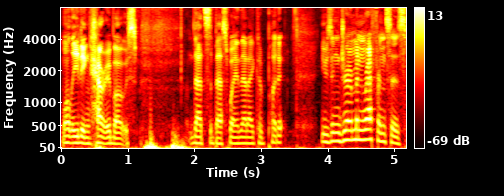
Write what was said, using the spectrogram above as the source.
while eating Haribo's. That's the best way that I could put it using German references.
